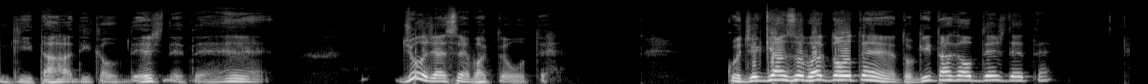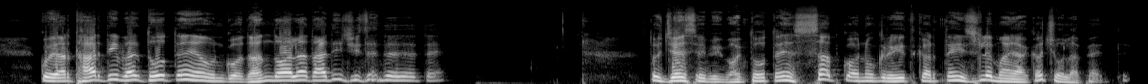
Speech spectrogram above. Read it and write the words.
गीता आदि का उपदेश देते हैं। जो जैसे भक्त होते हैं, कोई जिज्ञासु भक्त होते हैं तो गीता का उपदेश देते हैं। कोई अर्थार्थी भक्त होते हैं, उनको धन, दौलत आदि चीज़ें दे देते हैं। तो जैसे भी भक्त होते हैं, सबको अनुग्रहित करते हैं, इसलिए माया का चोला पहनते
